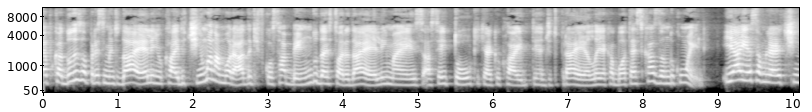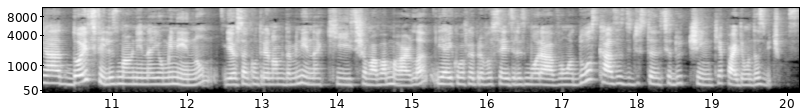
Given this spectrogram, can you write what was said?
época do desaparecimento da Ellen, o Clyde tinha uma namorada que ficou sabendo da história da Ellen, mas aceitou o que quer que o Clyde tenha dito para ela e acabou até se casando com ele. E aí essa mulher tinha dois filhos, uma menina e um menino. E eu só encontrei o nome da menina, que se chamava Marla. E aí, como eu falei pra vocês, eles moravam a duas casas de distância do Tim, que é pai de uma das vítimas.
